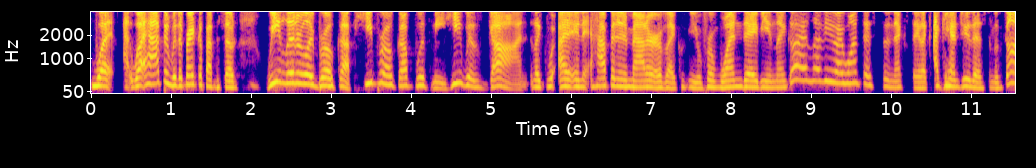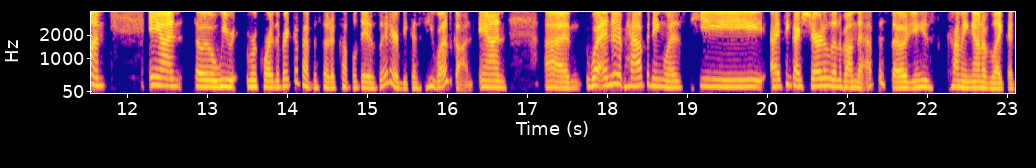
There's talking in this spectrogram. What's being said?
what what happened with the breakup episode? We literally broke up. He broke up with me. He was gone. Like, I, and it happened in a matter of like, you know, from one day being like, "Oh, I love you, I want this," the next day, like, "I can't do this," and was gone. And so we re- recorded the breakup episode a couple days later because he was gone. And um, what ended up happening was he, I think I shared a little bit on the episode. He's coming out of like a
